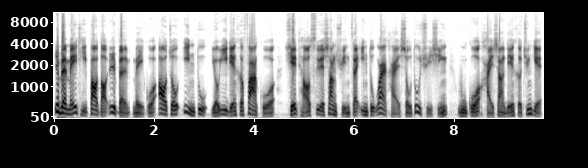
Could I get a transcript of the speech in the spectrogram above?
日本媒体报道，日本、美国、澳洲、印度有意联合法国协调，四月上旬在印度外海首度举行五国海上联合军演，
